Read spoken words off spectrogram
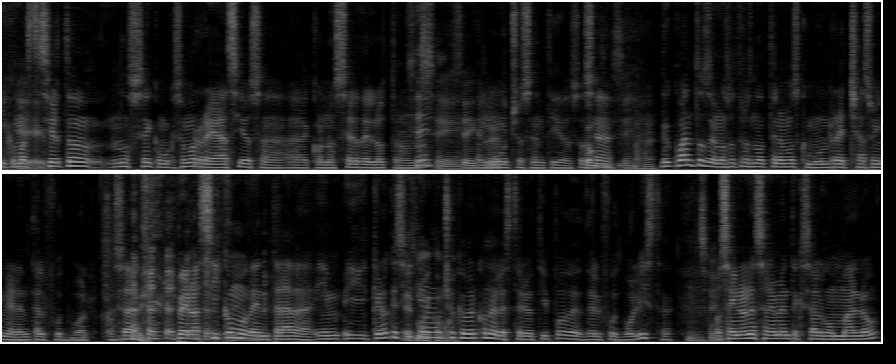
Y como hasta que- cierto, no sé, como que somos reacios a, a conocer del otro, ¿no? Sí. En claro. muchos sentidos. O sea, Sí. ¿de cuántos de nosotros no tenemos como un rechazo inherente al fútbol? O sea, pero así como de entrada. Y, y creo que sí Es tiene mucho común. que ver con el estereotipo de- del futbolista. Sí. O sea, y no necesariamente que sea algo malo,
